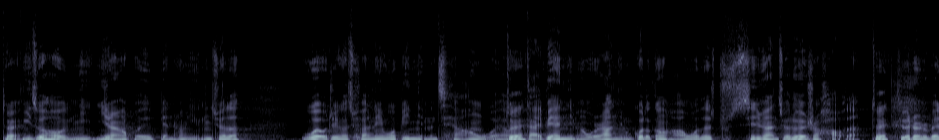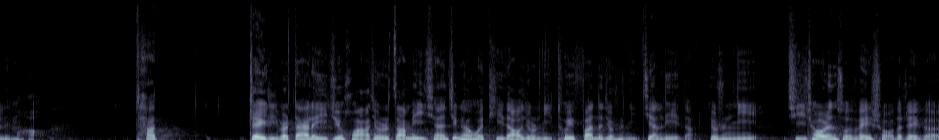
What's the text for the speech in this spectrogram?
对你最后你依然会变成一，你觉得我有这个权利，我比你们强，我要改变你们，我让你们过得更好，我的心愿绝对是好的，对，绝对是为了你们好。他这里边带了一句话，就是咱们以前经常会提到，就是你推翻的就是你建立的，就是你奇迹超人所为首的这个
